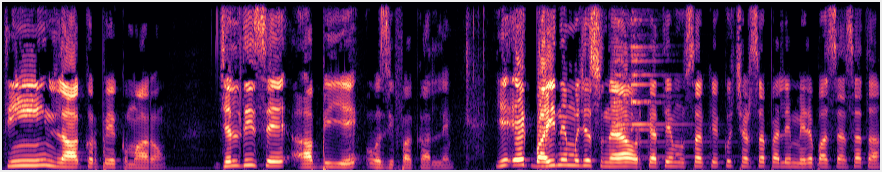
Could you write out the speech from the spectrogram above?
تین لاکھ روپے کما رہا ہوں۔ جلدی سے آپ بھی یہ وظیفہ کر لیں۔ یہ ایک بھائی نے مجھے سنایا اور کہتے ہیں مصحف کہ کچھ عرصہ پہلے میرے پاس ایسا تھا۔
